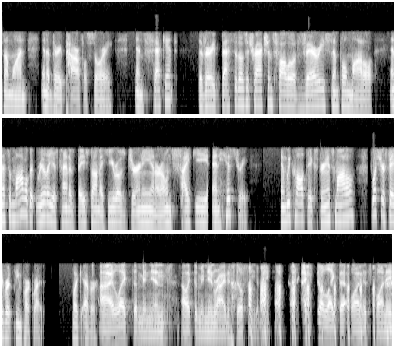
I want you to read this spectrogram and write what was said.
someone in a very powerful story. And second, the very best of those attractions follow a very simple model. And it's a model that really is kind of based on the hero's journey and our own psyche and history. And we call it the experience model. What's your favorite theme park ride? Like ever. I like the Minions. I like the Minion ride. It's still fun to me. I still like that one. It's funny.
